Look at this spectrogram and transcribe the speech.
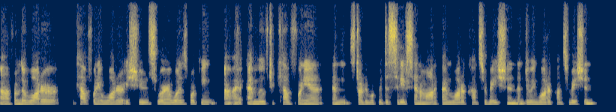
uh, from the water California water issues where I was working. Uh, I, I, moved to California and started working with the city of Santa Monica in water conservation and doing water conservation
